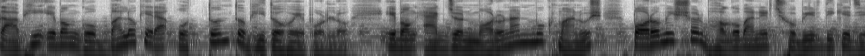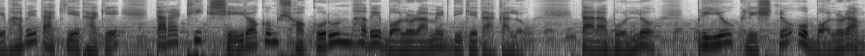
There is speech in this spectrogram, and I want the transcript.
গাভী এবং গোব্বালকেরা অত্যন্ত ভীত হয়ে পড়ল এবং একজন মরণান্মুখ মানুষ পরমেশ্বর ভগবানের ছবির দিকে যেভাবে তাকিয়ে থাকে, তারা ঠিক সেই রকম সকরুণভাবে বলরামের দিকে তাকালো। তারা বলল, প্রিয় কৃষ্ণ ও বলরাম,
